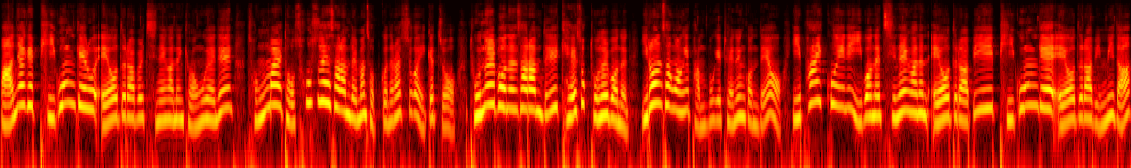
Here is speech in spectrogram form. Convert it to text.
만약에 비공개로 에어드랍을 진행하는 경우에는 정말 더 소수의 사람들만 접근을 할 수가 있겠죠. 돈을 버는 사람들이 계속 돈을 버는 이런 상황이 반복이 되는 건데요. 이 파이코인이 이번에 진행하는 에어드랍이 비공개 에어드랍입니다.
